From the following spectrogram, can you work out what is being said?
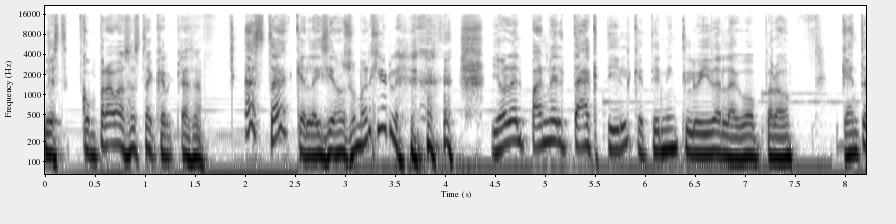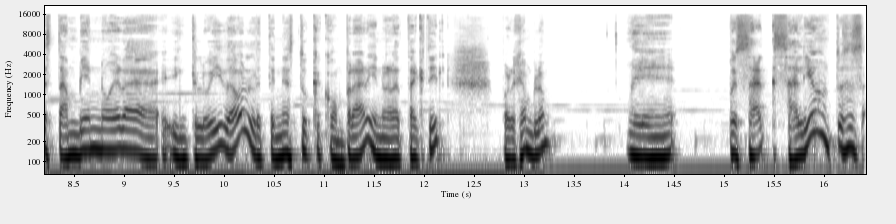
Les comprabas esta carcasa hasta que la hicieron sumergible. y ahora el panel táctil que tiene incluida la GoPro, que antes también no era incluido, le tenías tú que comprar y no era táctil, por ejemplo, eh, pues salió. Entonces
